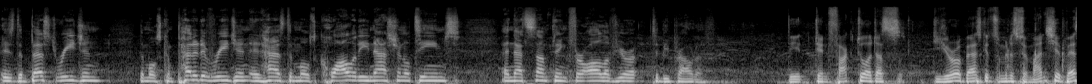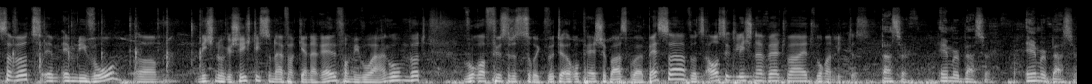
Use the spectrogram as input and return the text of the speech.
is the best region, the most competitive region. It has the most quality national teams, and that's something for all of Europe to be proud of. Den, den Faktor, dass die Eurobasket zumindest für manche besser wird im, im Niveau, ähm, nicht nur geschichtlich, sondern einfach generell vom Niveau her angehoben wird. Worauf führst du das zurück? Wird der europäische Basketball besser? Wird es ausgeglichener weltweit? Woran liegt es? Besser, immer besser, immer besser.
